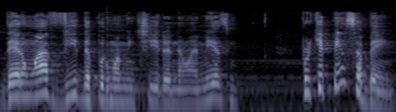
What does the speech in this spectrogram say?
deram a vida por uma mentira, não é mesmo? Porque pensa bem,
